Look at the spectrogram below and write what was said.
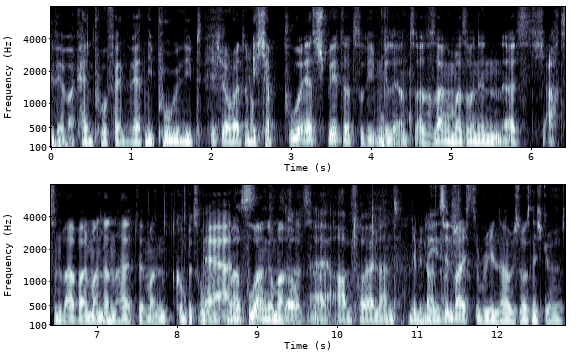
Wer war kein Pur-Fan? Wer hat nie Pur geliebt? Ich höre heute noch. Ich habe Pur erst später zu lieben gelernt. Also sagen wir mal so, in den, als ich 18 war, weil man dann halt, wenn man Kumpels rum mal das Pur angemacht auch- hat. So. Ja, ja, Abenteuerland. nee, mit 18 war ich zu real, da habe ich sowas nicht gehört.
